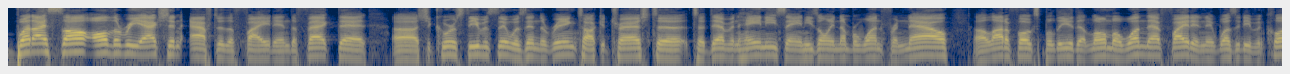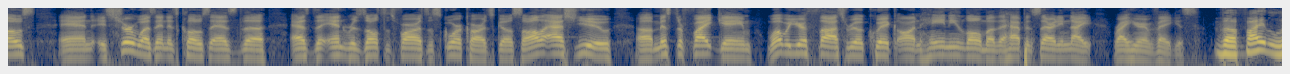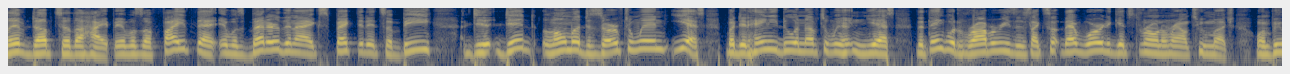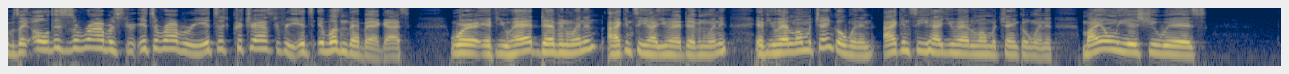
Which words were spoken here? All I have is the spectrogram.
but I saw all the reaction after the fight, and the fact that uh, Shakur Stevenson was in the ring talking trash to, to Devin Haney, saying he's only number one for now. A lot of folks believe that Loma won that fight, and it wasn't even close. And it sure wasn't as close as the as the end results as far as the scorecards go. So I'll ask you, uh, Mr. Fight Game, what were your thoughts, real quick, on Haney Loma that happened Saturday night right here in Vegas? The fight lived up to the hype. It was a fight that it was better than I expected it to be. Did, did Loma deserve to win? Yes, but did Haney do enough to win, yes. The thing with robberies is like so, that word gets thrown around too much when people say, "Oh, this is a robbery. It's a robbery. It's a catastrophe." It's it wasn't that bad, guys. Where if you had Devin winning, I can see how you had Devin winning. If you had Lomachenko winning, I can see how you had Lomachenko winning. My only issue is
